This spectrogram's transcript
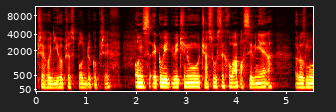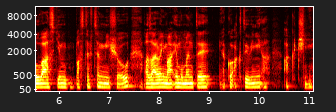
přehodí ho přes plot do kopřiv. On jako většinu času se chová pasivně a rozmlouvá s tím pastevcem Míšou, a zároveň má i momenty jako aktivní a akční.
